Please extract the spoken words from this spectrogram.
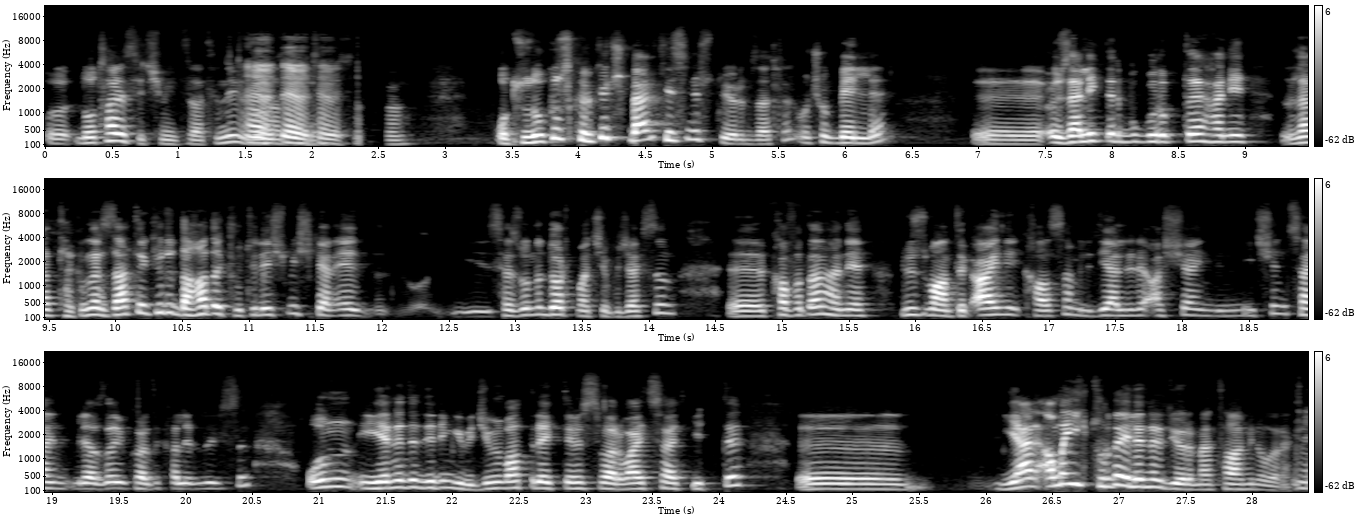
o Lotarya seçimiydi zaten değil mi? Evet Ben evet evet. 39-43 ben kesin istiyorum zaten. O çok belli. Ee, özellikle bu grupta hani lan takımlar zaten kötü daha da kötüleşmişken e, sezonda 4 maç yapacaksın. Ee, kafadan hani düz mantık aynı kalsam bile diğerleri aşağı indiğin için sen biraz daha yukarıda kalabilirsin. Onun yerine de dediğim gibi Jimmy Butler eklemesi var. Whiteside gitti. Ee, yani ama ilk turda elenir diyorum ben tahmin olarak. Ee,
